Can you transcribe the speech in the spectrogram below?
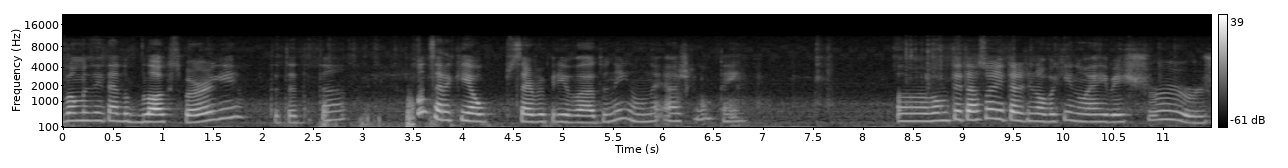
vamos entrar no Bloxburg. Quanto será que é o server privado? Nenhum, né? Acho que não tem. Ah, vamos tentar só entrar de novo aqui no rbchurch.fan.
